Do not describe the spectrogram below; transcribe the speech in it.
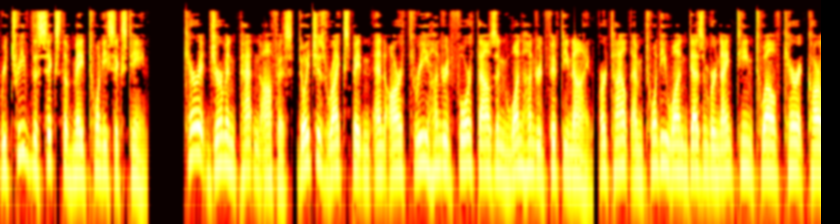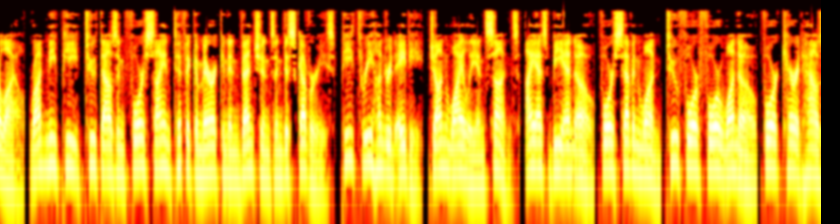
Retrieved 6 May 2016 Carat German Patent Office Deutsches Reichspatent NR 304159, Urteilt M 21 December 1912 Carat Carlisle, Rodney P. 2004 Scientific American Inventions and Discoveries, p. 380, John Wiley & Sons, ISBN 0-471-24410-4 Carat House,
